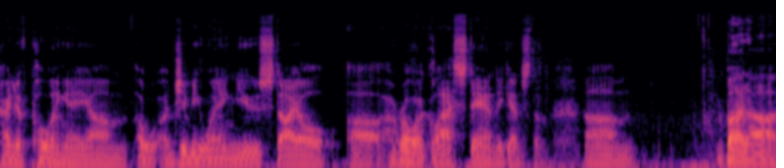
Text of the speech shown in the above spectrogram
kind of pulling a um, a, a, Jimmy Wang Yu style uh, heroic last stand against them. Um, but uh,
